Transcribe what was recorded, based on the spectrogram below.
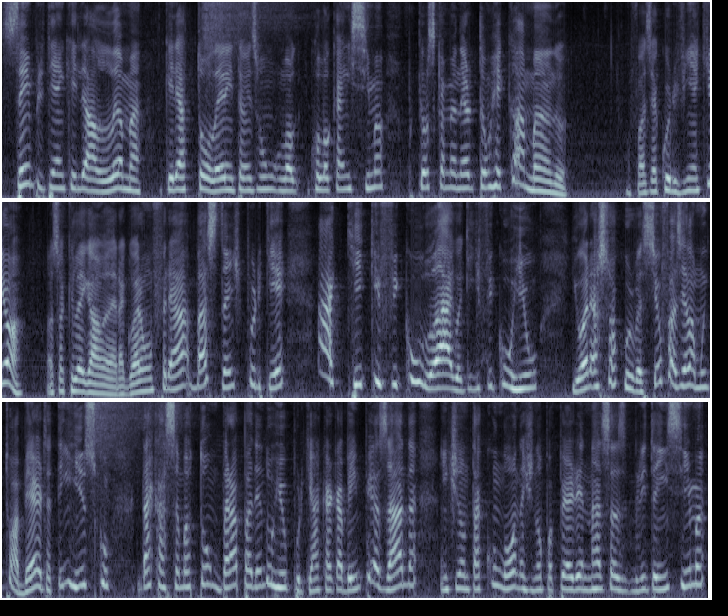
sempre tem aquele a lama, aquele atoleiro, então eles vão colocar em cima porque os caminhoneiros estão reclamando. Vou fazer a curvinha aqui, ó. Olha só que legal, galera. Agora vamos frear bastante porque aqui que fica o lago, aqui que fica o rio. E olha só a curva. Se eu fazer ela muito aberta, tem risco da caçamba tombar pra dentro do rio, porque é uma carga bem pesada. A gente não tá com lona, a gente não pode perder nessas britas aí em cima.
